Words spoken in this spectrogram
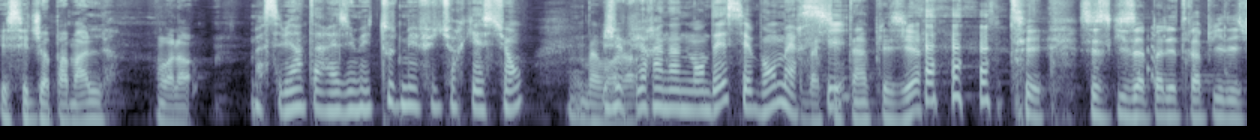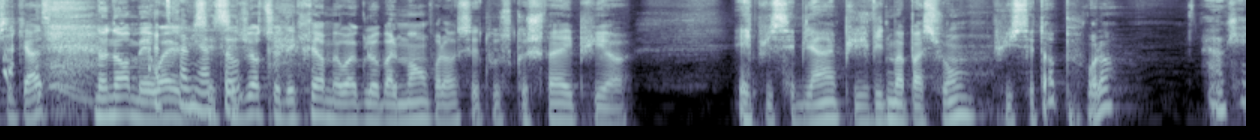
et c'est déjà pas mal. Voilà. Bah, c'est bien, tu as résumé toutes mes futures questions. Bah, J'ai plus rien à demander, c'est bon, merci. Bah, C'était un plaisir. c'est ce qu'ils appellent être rapide et efficace. Non, non, mais ouais, c'est dur de se décrire, mais ouais, globalement, voilà, c'est tout ce que je fais. Et puis, euh, et puis c'est bien, et puis je vis de ma passion, puis c'est top, voilà. Ok.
